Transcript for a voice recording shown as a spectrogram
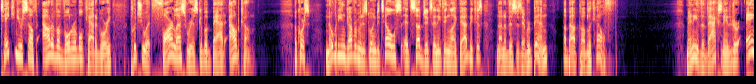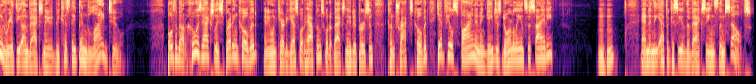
Taking yourself out of a vulnerable category puts you at far less risk of a bad outcome. Of course, nobody in government is going to tell its subjects anything like that because none of this has ever been about public health. Many of the vaccinated are angry at the unvaccinated because they've been lied to. Both about who is actually spreading COVID. Anyone care to guess what happens when a vaccinated person contracts COVID yet feels fine and engages normally in society? Mm-hmm. And in the efficacy of the vaccines themselves.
